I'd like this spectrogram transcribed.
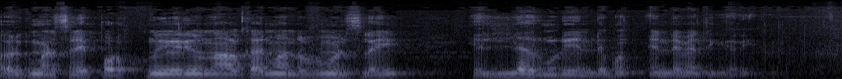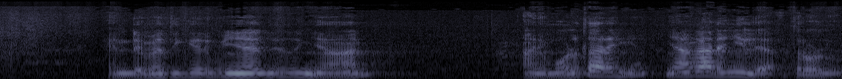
അവർക്ക് മനസ്സിലായി. പുറത്തുനിന്ന് കയറി വന്ന ആൾക്കാർ വന്നപ്പോൾ മനസ്സിലായി. എല്ലാവരും കൂടി എന്റെ എന്റെ മേത്തിൽ കയറി. എന്റെ മേത്തിൽ കയറി ഞാൻ ചെയ്തു ഞാൻ അനുമോൾ കരഞ്ഞു. ഞാൻ കരഞ്ഞില്ല അത്രേ ഉള്ളൂ.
